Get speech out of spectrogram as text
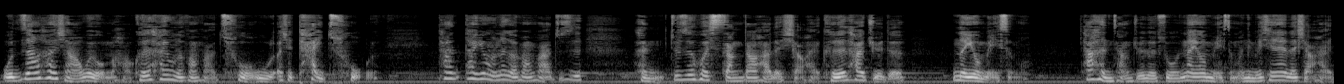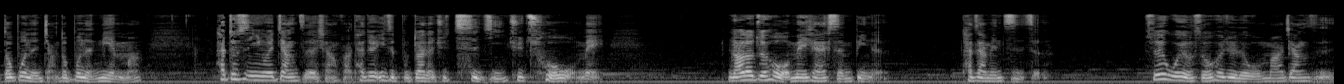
我知道他想要为我们好，可是他用的方法错误了，而且太错了。他他用的那个方法就是很就是会伤到他的小孩，可是他觉得那又没什么。他很常觉得说那又没什么，你们现在的小孩都不能讲都不能念吗？他就是因为这样子的想法，他就一直不断的去刺激去戳我妹，然后到最后我妹现在生病了，她在那边自责。所以我有时候会觉得我妈这样子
